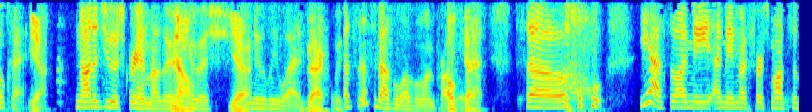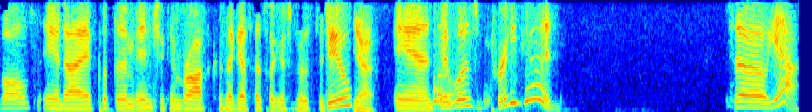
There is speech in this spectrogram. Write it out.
Okay. yeah, Not a Jewish grandmother, No. Jewish Yeah. newlywed. exactly. That's that's about the level I'm probably Okay. at. So yeah, so I made I made my first matzo balls and I put them in chicken broth because I guess that's what you're supposed to do. Yes. And it was pretty good. So yeah,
